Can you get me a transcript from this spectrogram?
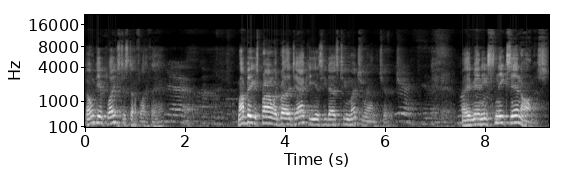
Don't give place to stuff like that. My biggest problem with Brother Jackie is he does too much around the church. Amen. He sneaks in on us.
